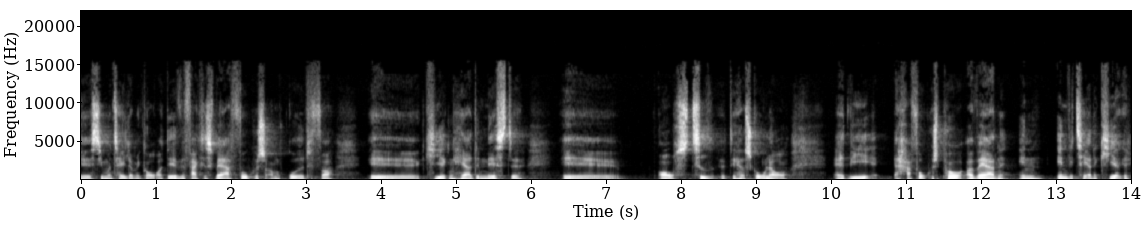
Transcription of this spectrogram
øh, Simon talte om i går. Og det vil faktisk være fokusområdet for øh, kirken her det næste øh, års tid, det her skoleår, at vi har fokus på at være en inviterende kirke,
